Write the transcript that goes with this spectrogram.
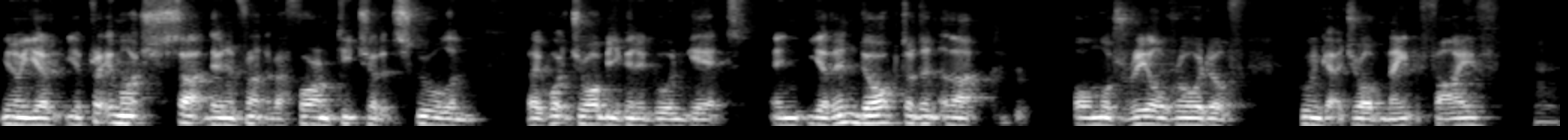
You know, you're, you're pretty much sat down in front of a form teacher at school and like, what job are you going to go and get? And you're indoctored into that almost railroad of go and get a job nine to five. Mm.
